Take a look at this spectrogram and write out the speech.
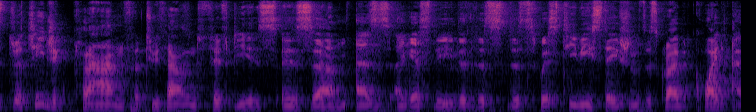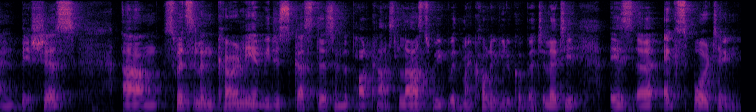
strategic plan for 2050 is is um, as I guess the, the the Swiss TV stations describe it quite ambitious. Um, Switzerland currently, and we discussed this in the podcast last week with my colleague Luca Bertoletti, is uh, exporting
